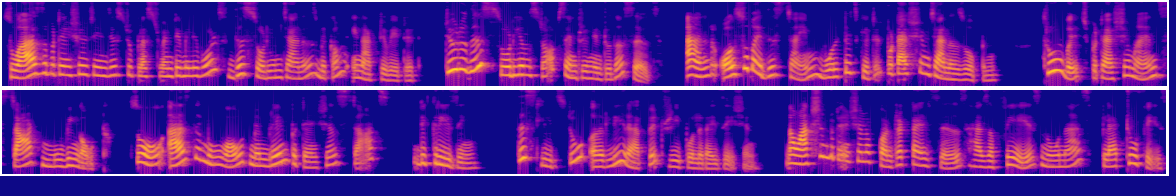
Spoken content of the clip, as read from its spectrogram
So as the potential changes to plus 20 millivolts, this sodium channels become inactivated. Due to this, sodium stops entering into the cells. And also by this time, voltage gated potassium channels open, through which potassium ions start moving out. So, as they move out, membrane potential starts decreasing. This leads to early rapid repolarization. Now, action potential of contractile cells has a phase known as plateau phase,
